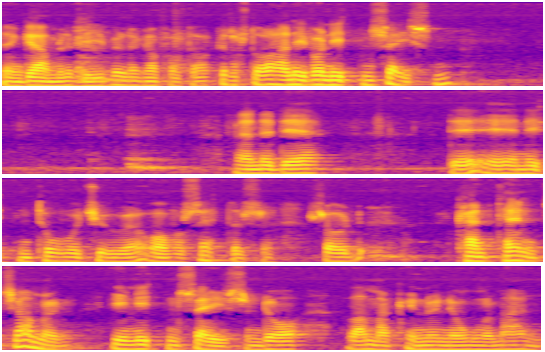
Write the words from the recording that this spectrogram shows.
den gamle Bibelen jeg har fått tak i. Det står han fra 1916. Men det, det er 1922 oversettelse. Så kan tenke meg i 1916, da var Makken en unge mann.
